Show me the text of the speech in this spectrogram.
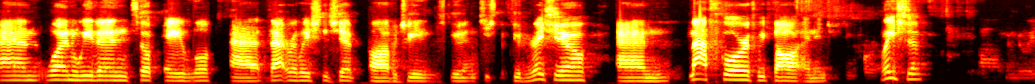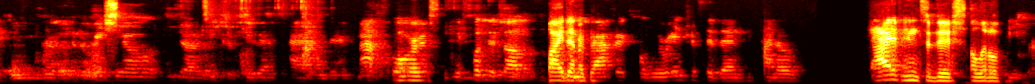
And when we then took a look at that relationship uh, between student teacher student ratio and math scores, we saw an interesting correlation. um, in relation to the ratio, uh, teacher to student and math. We split this up by demographics, but we were interested then to kind of dive into this a little deeper.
